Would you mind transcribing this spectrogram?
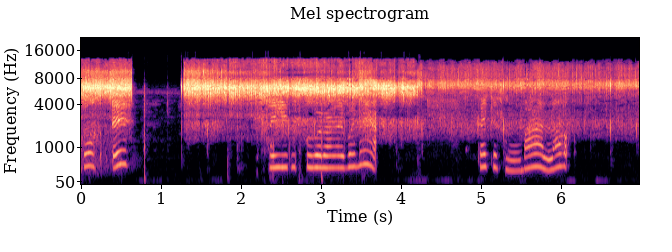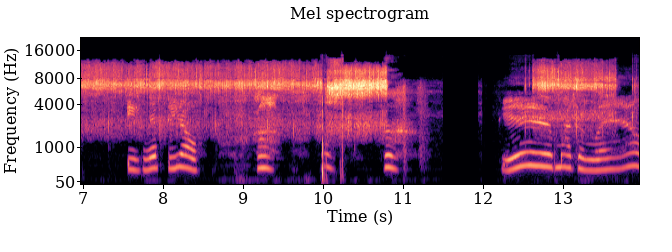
เฮ้ยเอ๊ะใครยิงปืนอะไรวะเนี่ยใกล้จะถึงบ้านแล้ว อีกนิดเดียวเย้มาถึงแล้ว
